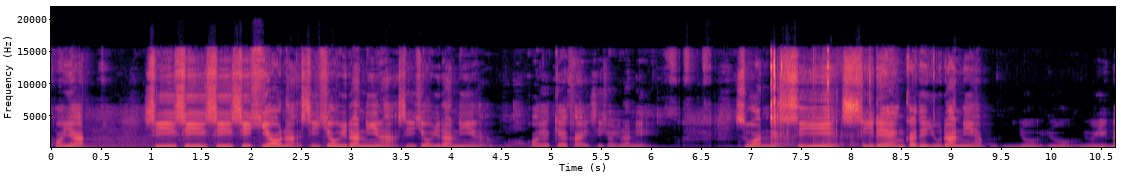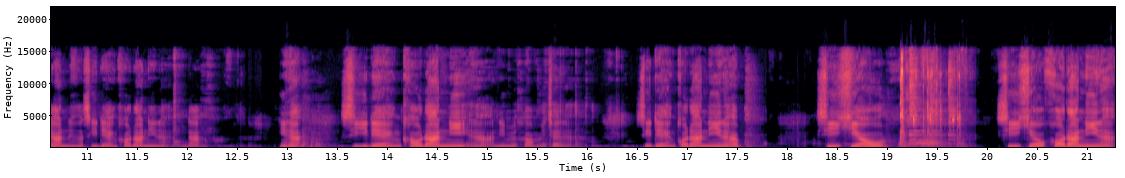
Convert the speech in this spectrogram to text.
ขออนุญาต สีสีสีสีเขียวนะสีเขียวอยู่ด้านนี้นะฮะสีเขียวอยู่ด้านนี้นะขอจะแก้ไขสีเขียวอยู่ด้านนี้ ส่วนสีสีแดงก็จะอยู่ด้านนี้ครับอยู่อยู่อยู่อีกด้านหนึ่งสีแดงเข้าด้านนี้นะด้านนี่นะฮะสีแดงเข้าด้านนี้อ่าอันนี้ไม่เข้าไม่ใช่นะสีแดงเข้าด้านนี้นะครับ สีเขียว สีเขียวเข้าด้านนี้นะฮะ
